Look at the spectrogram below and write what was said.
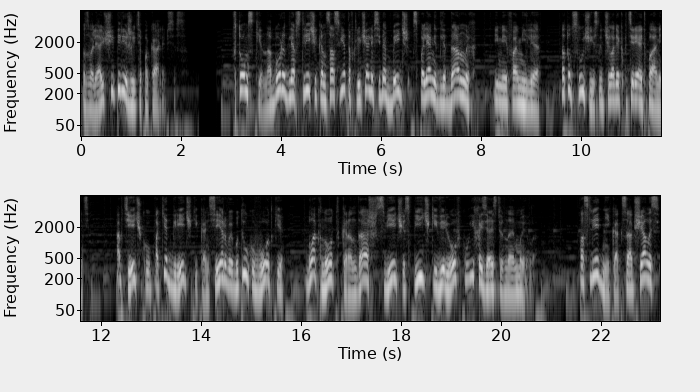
позволяющие пережить апокалипсис. В Томске наборы для встречи конца света включали в себя бейдж с полями для данных, имя и фамилия, на тот случай, если человек потеряет память, аптечку, пакет гречки, консервы, бутылку водки, блокнот, карандаш, свечи, спички, веревку и хозяйственное мыло. Последний, как сообщалось,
